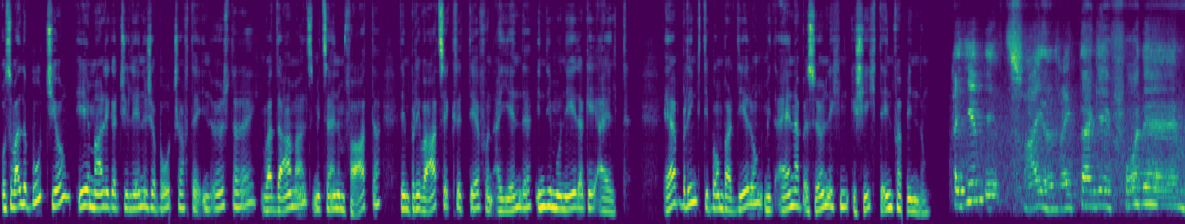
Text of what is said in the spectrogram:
Osvaldo Buccio, ehemaliger chilenischer Botschafter in Österreich, war damals mit seinem Vater, dem Privatsekretär von Allende, in die Moneda geeilt. Er bringt die Bombardierung mit einer persönlichen Geschichte in Verbindung. Allende, zwei oder drei Tage vor dem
